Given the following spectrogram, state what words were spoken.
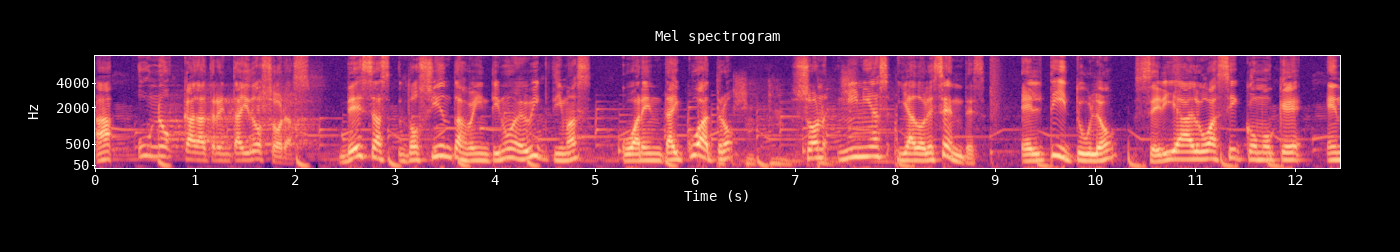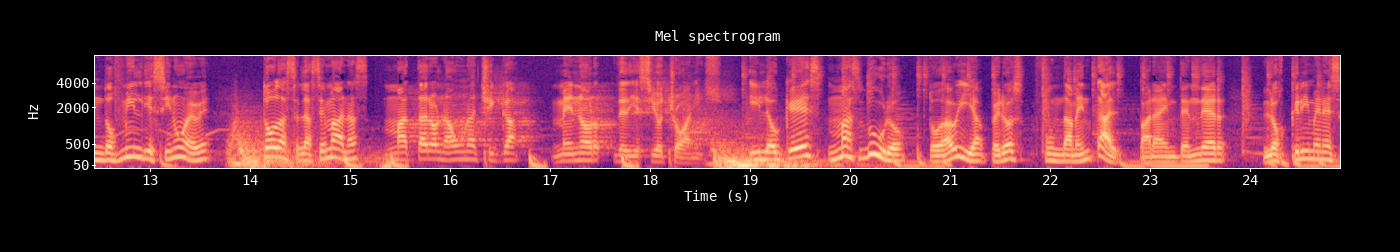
a uno cada 32 horas. De esas 229 víctimas, 44 son niñas y adolescentes. El título sería algo así como que en 2019, todas las semanas, mataron a una chica menor de 18 años. Y lo que es más duro todavía, pero es fundamental para entender los crímenes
